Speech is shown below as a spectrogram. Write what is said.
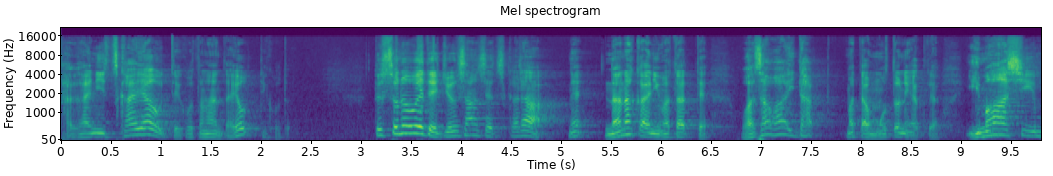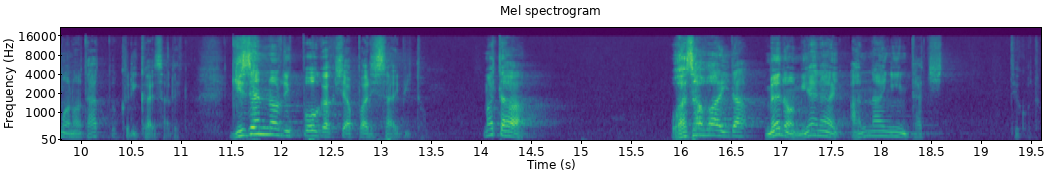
互いに使い合うっていうことなんだよっていうこと。で、その上で13節から、ね、7回にわたって、災いだ。また元の訳では、忌まわしいものだと繰り返される。偽善の立法学者パリサイ人。また、災いだ。目の見えない案内人たち。ってこと。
